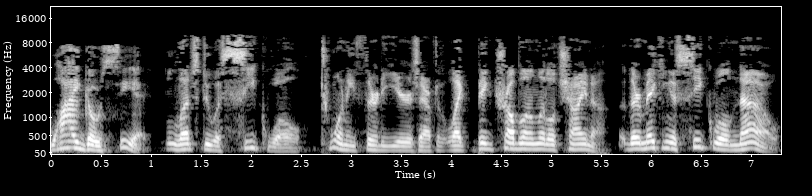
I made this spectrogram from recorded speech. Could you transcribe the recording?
why go see it? let's do a sequel 20, 30 years after, like Big Trouble in Little China. They're making a sequel now.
